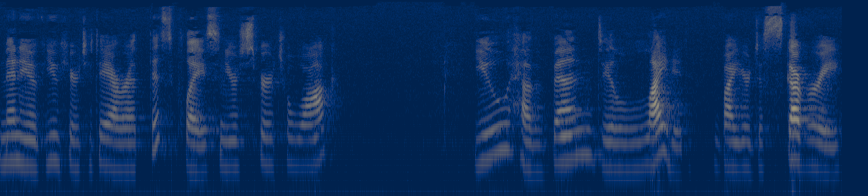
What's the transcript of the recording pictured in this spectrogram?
Many of you here today are at this place in your spiritual walk. You have been delighted by your discovery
